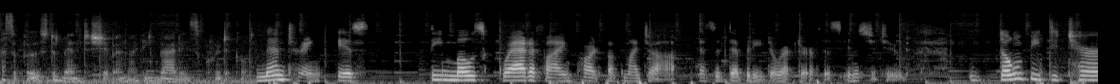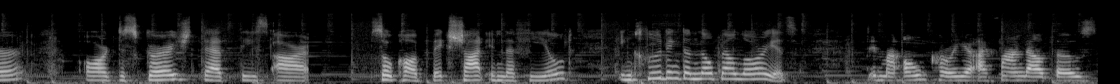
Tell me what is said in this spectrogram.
as opposed to mentorship, and I think that is critical. Mentoring is the most gratifying part of my job as a deputy director of this institute. Don't be deterred or discouraged that these are so-called big shot in the field, including the Nobel laureates. In my own career, I found out those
